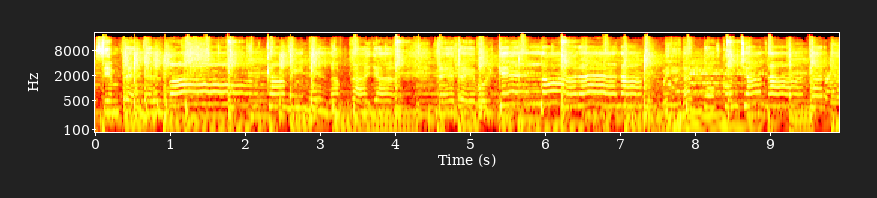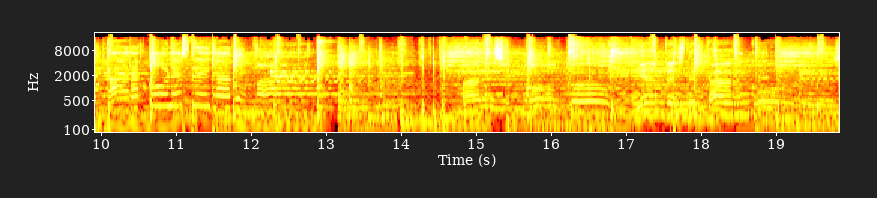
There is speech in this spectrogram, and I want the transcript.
Siempre de caracoles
